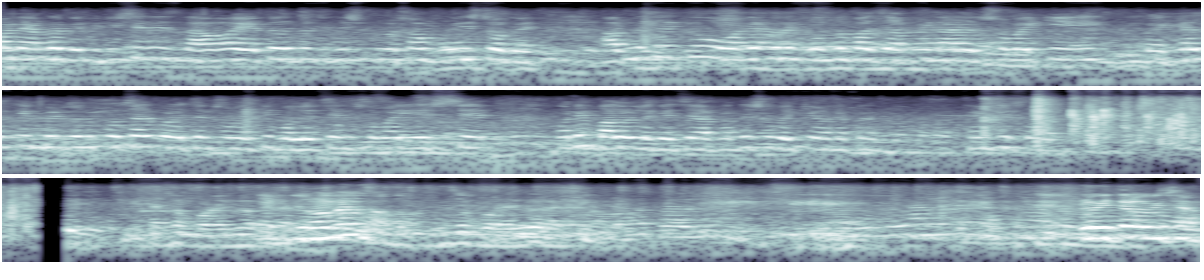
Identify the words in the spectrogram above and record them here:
মানে আমরা বেনিফিশিয়ারিজ না হয় এত এত জিনিসগুলো সব ওয়েস্ট হবে আপনাদেরকেও অনেক অনেক ধন্যবাদ যে আপনারা সবাইকে এই হেলথ ক্যাম্পের জন্য প্রচার করেছেন সবাইকে বলেছেন সবাই এসছে অনেক ভালো লেগেছে আপনাদের সবাইকে অনেক অনেক ধন্যবাদ। থ্যাংক ইউ সো মাচ রোহিতের অভিশাপ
